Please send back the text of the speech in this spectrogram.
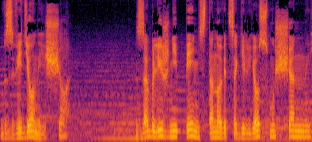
Взведен еще. За ближний пень становится гильё смущенный.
